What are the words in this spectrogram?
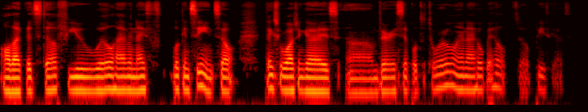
all that good stuff, you will have a nice looking scene. So, thanks for watching, guys. Um, very simple tutorial, and I hope it helped. So, peace, guys.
